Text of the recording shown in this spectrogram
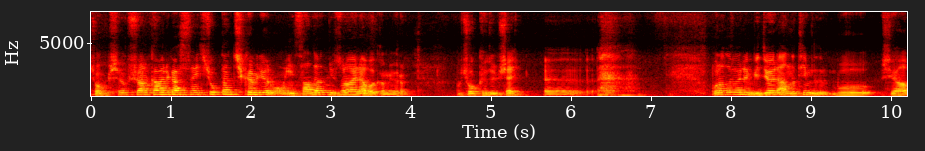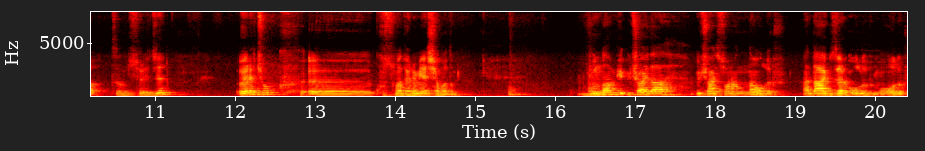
Çok bir şey yok. Şu an kamera karşısına hiç yoktan çıkabiliyorum ama insanların yüzüne hala bakamıyorum. Bu çok kötü bir şey. Ee, Buna da böyle videoyla anlatayım dedim bu şey yaptığım süreci. Öyle çok e, kusma dönemi yaşamadım. Bundan bir 3 ay daha, 3 ay sonra ne olur? Ha, daha güzel olur mu? Olur.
